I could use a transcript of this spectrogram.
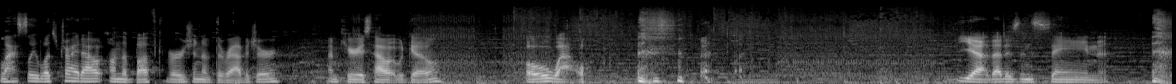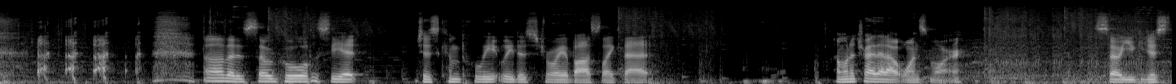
Lastly, let's try it out on the buffed version of the Ravager. I'm curious how it would go. Oh, wow. yeah, that is insane. Oh, that is so cool to see it just completely destroy a boss like that. I want to try that out once more. So you can just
